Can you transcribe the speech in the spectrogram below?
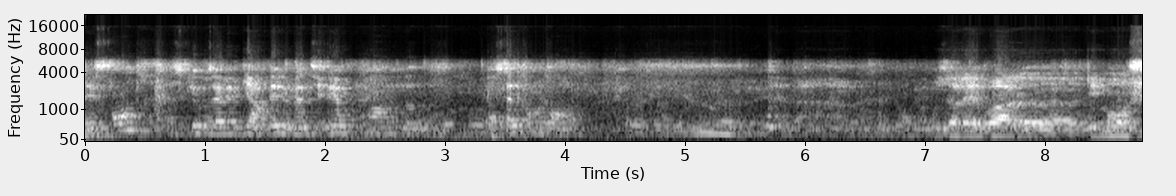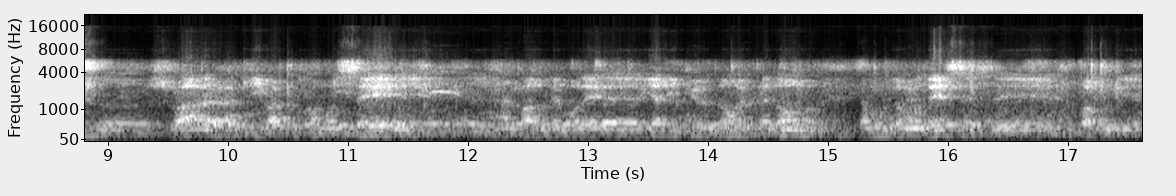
les, centres. Est-ce que vous allez le garder, le maintenir pour cette rencontre? Vous allez voir euh, dimanche euh, soir euh, qui va commencer. je ne vais pas vous dévoiler rien du nom et prénom. Quand vous demandez, je ne peux pas vous dire.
